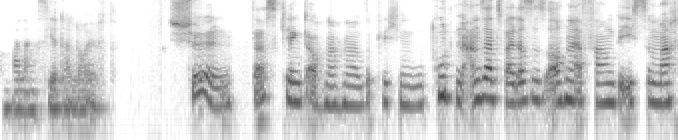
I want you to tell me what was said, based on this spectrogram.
balancierter läuft. Schön. Das klingt auch nach einer wirklich einen guten Ansatz, weil das ist auch eine Erfahrung, die ich so mache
